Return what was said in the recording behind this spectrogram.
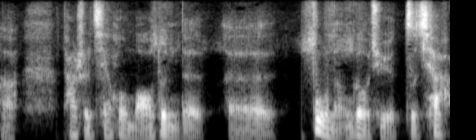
啊？他是前后矛盾的，呃，不能够去自洽。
